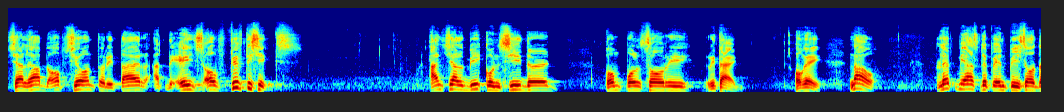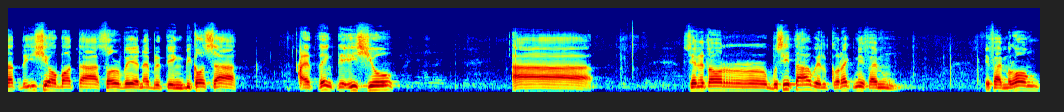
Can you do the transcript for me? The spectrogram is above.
shall have the option to retire at the age of 56 and shall be considered compulsory retired. Okay. Now, let me ask the PNP so that the issue about uh, survey and everything, because uh, I think the issue, uh, Senator Busita will correct me if I'm if I'm wrong.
